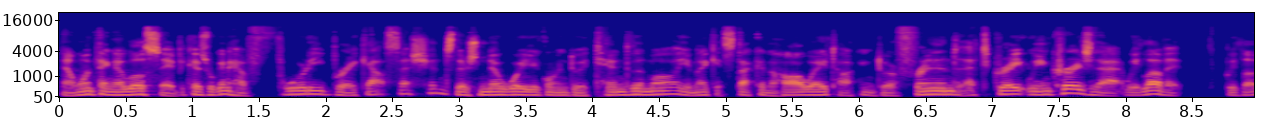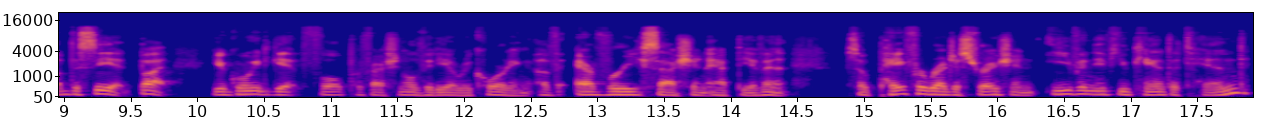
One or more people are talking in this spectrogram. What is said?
Now, one thing I will say, because we're going to have 40 breakout sessions, there's no way you're going to attend them all. You might get stuck in the hallway talking to a friend. That's great. We encourage that. We love it. We love to see it. But you're going to get full professional video recording of every session at the event. So pay for registration, even if you can't attend,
